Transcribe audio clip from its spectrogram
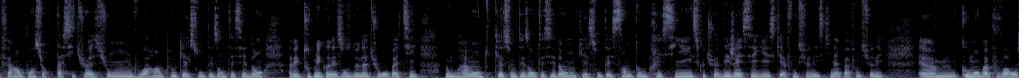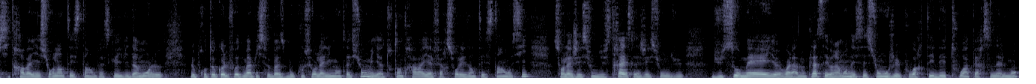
faire un point sur ta situation, voir un peu quels sont tes antécédents avec toutes mes connaissances de naturopathie. Donc vraiment quels sont tes antécédents, quels sont tes symptômes précis, ce que tu as déjà essayé, ce qui a fonctionné, ce qui n'a pas fonctionné. Comment on va pouvoir aussi travailler sur l'intestin? Parce qu'évidemment le, le, protocole FODMAP il se base beaucoup sur l'alimentation mais il y a tout un travail à faire sur les intestins aussi, sur la gestion du stress, la gestion du, sommeil. Euh, voilà, donc là, c'est vraiment des sessions où je vais pouvoir t'aider toi personnellement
